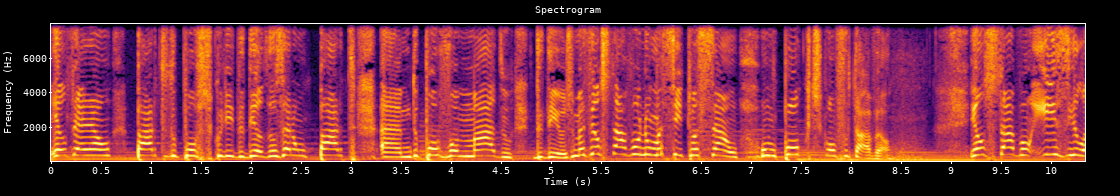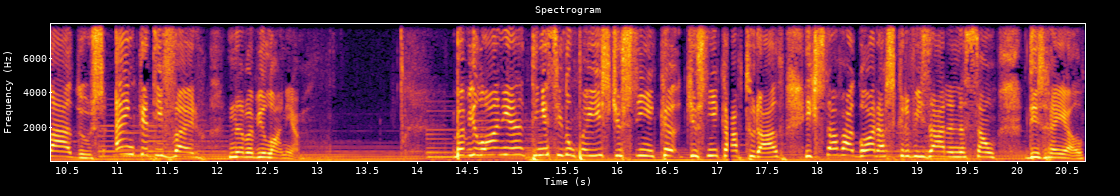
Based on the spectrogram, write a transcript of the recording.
Eles eram parte do povo escolhido de Deus. Eles eram parte um, do povo amado de Deus. Mas eles estavam numa situação um pouco desconfortável. Eles estavam exilados em cativeiro na Babilónia. Babilónia tinha sido um país que os tinha, que os tinha capturado e que estava agora a escravizar a nação de Israel.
